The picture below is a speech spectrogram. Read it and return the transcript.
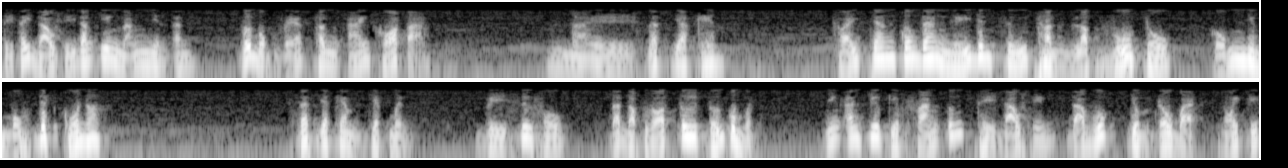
thì thấy đạo sĩ đang yên lặng nhìn anh với một vẻ thân ái khó tả. Này Sách Gia Kem, phải chăng con đang nghĩ đến sự thành lập vũ trụ cũng như mục đích của nó? Sát Gia Kem giật mình vì sư phụ đã đọc rõ tư tưởng của mình, nhưng anh chưa kịp phản ứng thì đạo sĩ đã vuốt chùm râu bạc nói tiếp.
